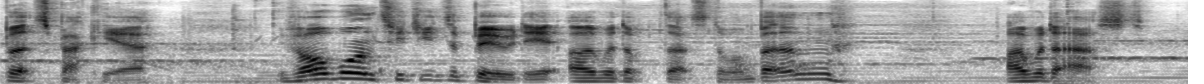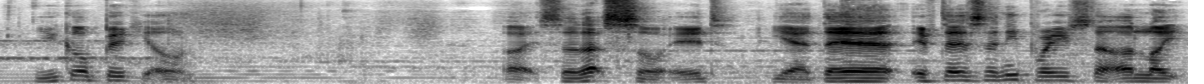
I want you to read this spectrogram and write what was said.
butts back here. If I wanted you to build it, I would have... That's the one button. I would have asked. You go build your own. Alright, so that's sorted. Yeah, there. if there's any Braves that are like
